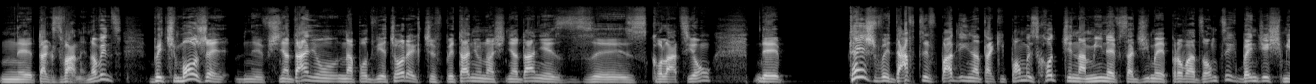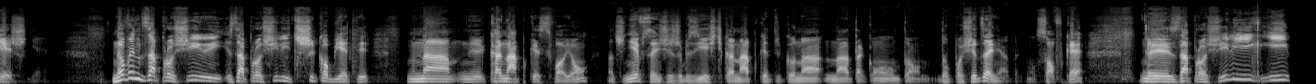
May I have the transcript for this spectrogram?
e, tak zwany. No więc być może w śniadaniu na podwieczorek, czy w pytaniu na śniadanie z, z kolacją, e, też wydawcy wpadli na taki pomysł, chodźcie na minę, wsadzimy prowadzących, będzie śmiesznie. No więc zaprosili, zaprosili trzy kobiety na y, kanapkę swoją, znaczy nie w sensie, żeby zjeść kanapkę, tylko na, na taką tą, do posiedzenia, taką sowkę. Y, zaprosili ich i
